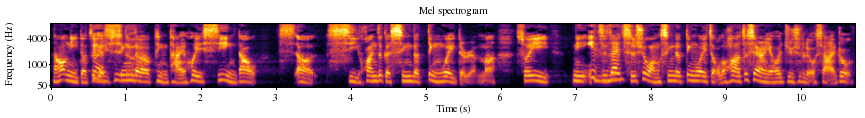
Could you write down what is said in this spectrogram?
然后你的这个新的品牌会吸引到呃喜欢这个新的定位的人嘛，所以。你一直在持续往新的定位走的话，嗯、这些人也会继续留下来，就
